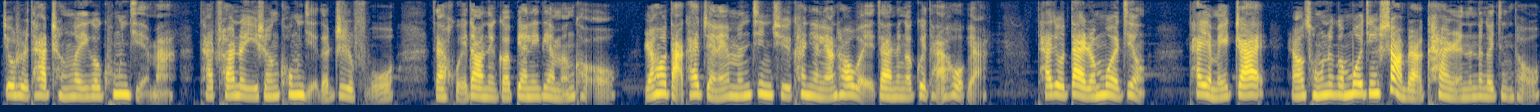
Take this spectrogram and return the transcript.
就是她成了一个空姐嘛，她穿着一身空姐的制服，再回到那个便利店门口，然后打开卷帘门进去，看见梁朝伟在那个柜台后边，他就戴着墨镜，他也没摘，然后从那个墨镜上边看人的那个镜头，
